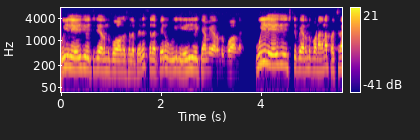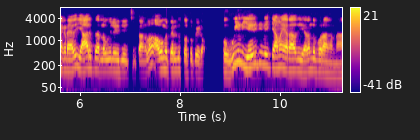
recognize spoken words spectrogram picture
உயில் எழுதி வச்சுட்டு இறந்து போவாங்க சில பேர் சில பேர் உயில் எழுதி வைக்காம இறந்து போவாங்க. உயில் எழுதி வச்சுட்டு இப்போ இறந்து போனாங்கன்னா பிரச்சனை கிடையாது. யார் பேர்ல உயில் எழுதி வச்சிருக்காங்களோ அவங்க பேருக்கு சொத்து போயிடும். இப்போ உயில் எழுதி வைக்காம யாராவது இறந்து போறாங்கன்னா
